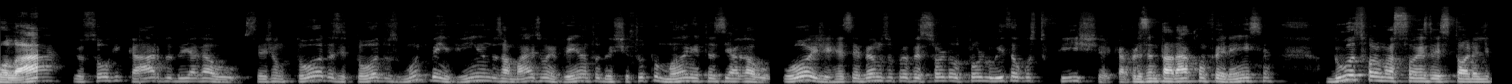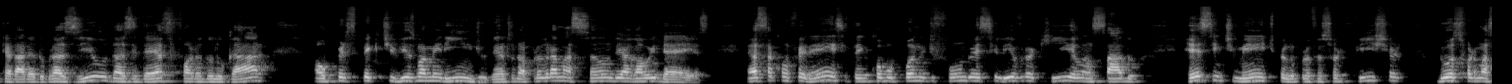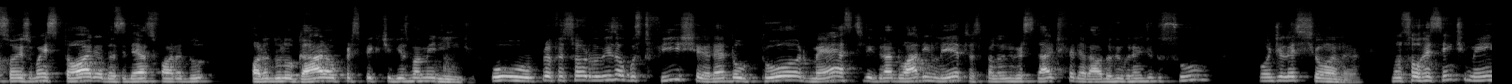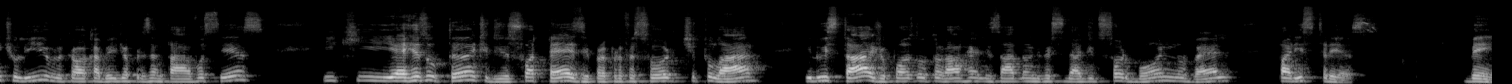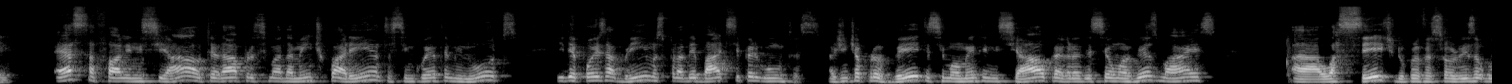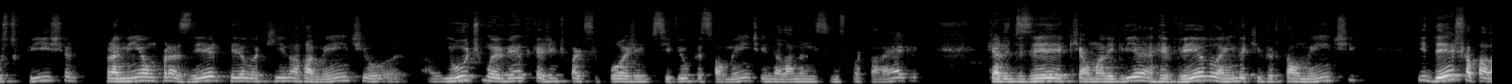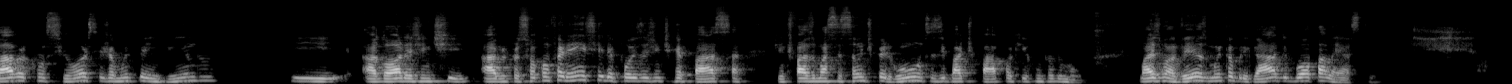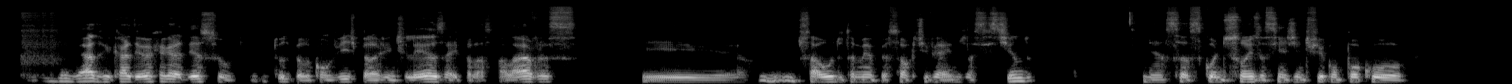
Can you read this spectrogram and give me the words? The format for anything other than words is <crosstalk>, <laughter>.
Olá, eu sou o Ricardo do IHU. Sejam todas e todos muito bem-vindos a mais um evento do Instituto Humanitas IHU. Hoje recebemos o professor Dr. Luiz Augusto Fischer, que apresentará a conferência Duas formações da história literária do Brasil, das ideias fora do lugar ao perspectivismo ameríndio, dentro da programação do IHU Ideias. Essa conferência tem como pano de fundo esse livro aqui, lançado recentemente pelo professor Fischer, duas formações, uma história das ideias fora do, fora do lugar ao perspectivismo ameríndio. O professor Luiz Augusto Fischer é doutor, mestre, graduado em letras pela Universidade Federal do Rio Grande do Sul, onde leciona. Lançou recentemente o livro que eu acabei de apresentar a vocês e que é resultante de sua tese para professor titular e do estágio pós-doutoral realizado na Universidade de Sorbonne, no Velho, Paris 3. Bem, essa fala inicial terá aproximadamente 40, 50 minutos e depois abrimos para debates e perguntas. A gente aproveita esse momento inicial para agradecer uma vez mais a, o aceite do professor Luiz Augusto Fischer. Para mim é um prazer tê-lo aqui novamente. No último evento que a gente participou, a gente se viu pessoalmente, ainda lá no Unicinos Porto Alegre. Quero dizer que é uma alegria revê-lo, ainda que virtualmente, e deixo a palavra com o senhor, seja muito bem-vindo. E agora a gente abre para sua conferência e depois a gente repassa, a gente faz uma sessão de perguntas e bate-papo aqui com todo mundo. Mais uma vez, muito obrigado e boa palestra. Obrigado, Ricardo. Eu que agradeço tudo pelo convite, pela gentileza e pelas palavras. E saúdo também ao pessoal que estiver aí nos assistindo. Nessas condições, assim, a gente fica um pouco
